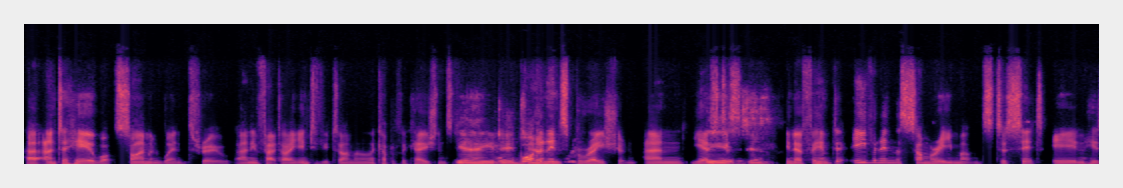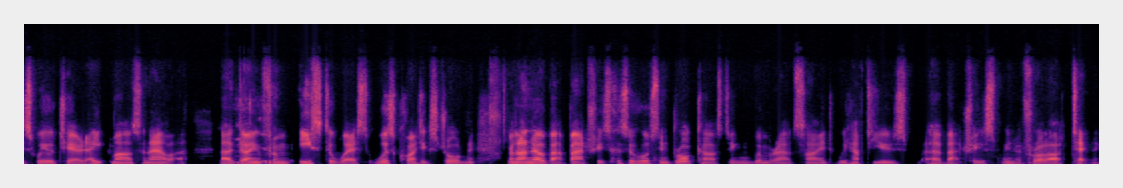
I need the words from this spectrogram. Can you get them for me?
uh, and to hear what Simon went through. And in fact, I interviewed Simon on a couple of occasions. Yeah, you did. What yeah. an inspiration! And yes, to- is, yeah. you know, for him to even in the summery months to sit in his wheelchair at eight miles an hour uh, going from east to west was quite extraordinary. And I know about batteries because, of course, in broadcasting, when we're outside, we have to use uh, batteries, you know, for all our technical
